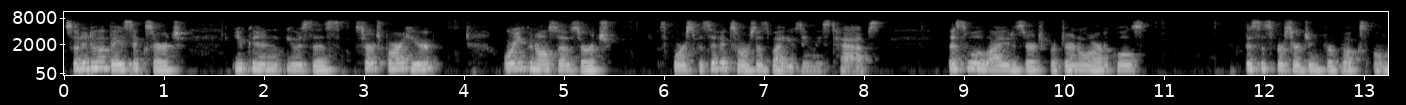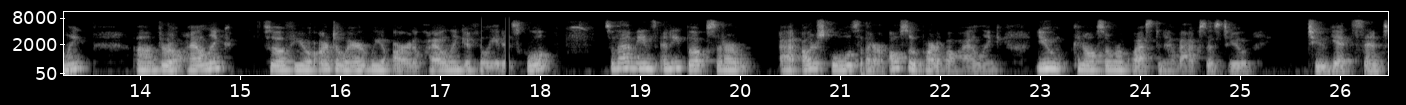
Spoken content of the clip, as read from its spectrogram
So to do a basic search, you can use this search bar here, or you can also search for specific sources by using these tabs. This will allow you to search for journal articles. This is for searching for books only um, through OhioLink. So if you aren't aware, we are an OhioLink affiliated school. So that means any books that are at other schools that are also part of OhioLink, you can also request and have access to to get sent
